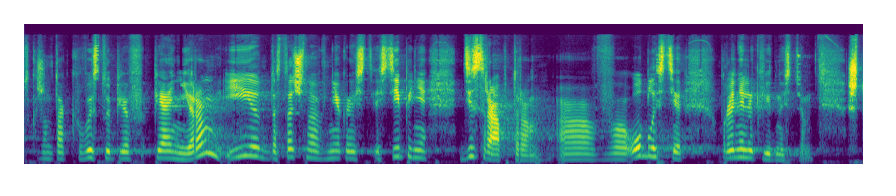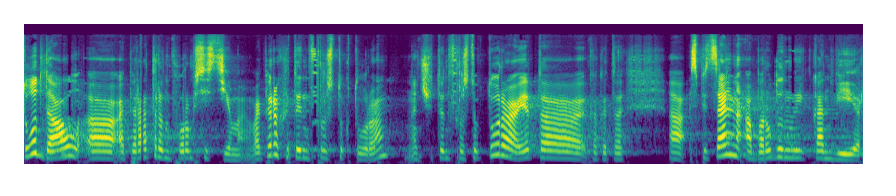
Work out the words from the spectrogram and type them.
скажем так, выступив пионером и достаточно в некой степени дисраптором в области управления ликвидностью. Что дал оператор информ-системы? Во-первых, это инфраструктура. Значит, инфраструктура – это, как это специально оборудованный конвейер.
